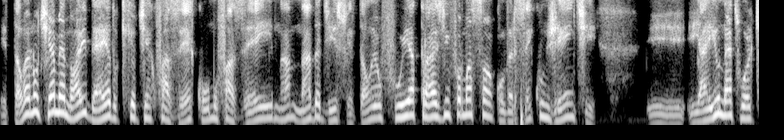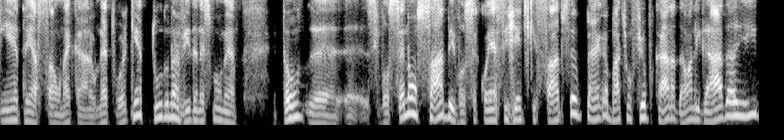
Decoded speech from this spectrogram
Então eu não tinha a menor ideia do que eu tinha que fazer, como fazer e na, nada disso. Então eu fui atrás de informação, conversei com gente. E, e aí o networking entra em ação, né, cara? O networking é tudo na vida nesse momento. Então, é, é, se você não sabe, você conhece gente que sabe, você pega, bate um fio pro cara, dá uma ligada e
